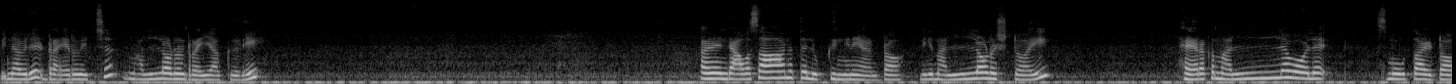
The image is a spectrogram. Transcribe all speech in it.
പിന്നെ അവർ ഡ്രയർ വെച്ച് നല്ലോണം ഡ്രൈ ആക്കുകയാണേ. അങ്ങനെ എന്റെ അവസാനത്തെ ലുക്ക് ഇങ്ങനെയാണ് കേട്ടോ. എനിക്ക് നല്ലോണം ഇഷ്ടമായി. ഹെയറൊക്കെ നല്ലപോലെ സ്മൂത്തായിട്ടോ?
